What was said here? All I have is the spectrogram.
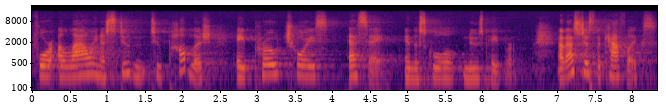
for allowing a student to publish a pro-choice essay in the school newspaper. Now that's just the Catholics.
